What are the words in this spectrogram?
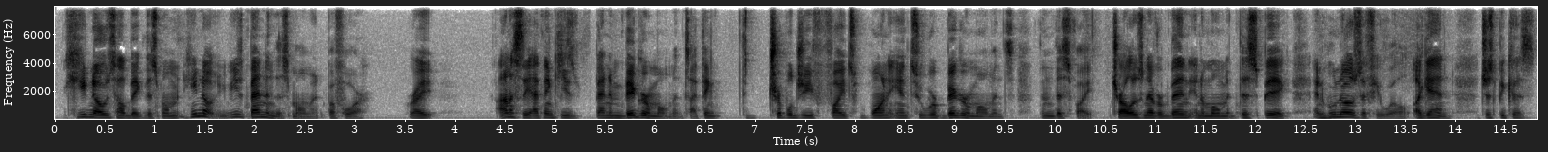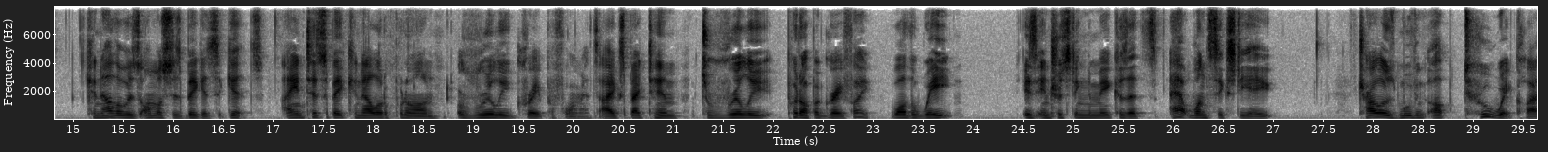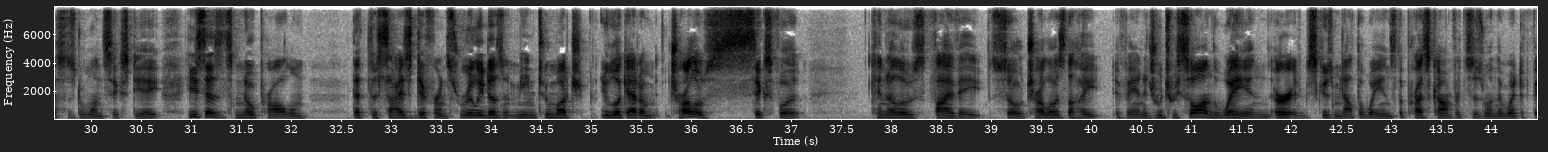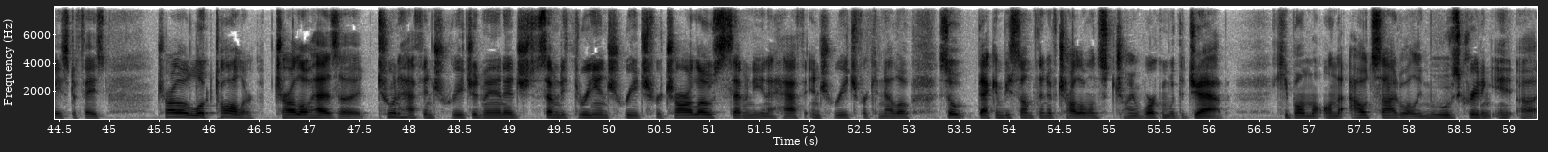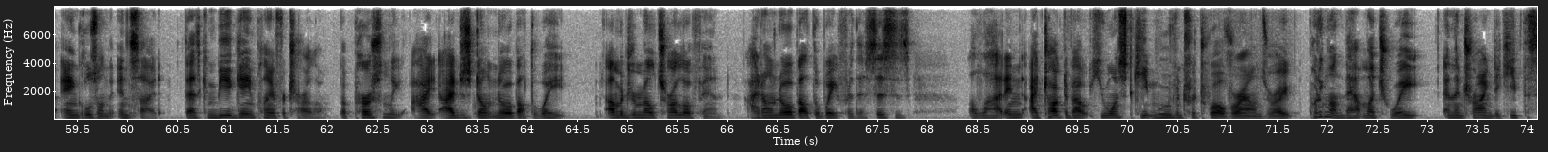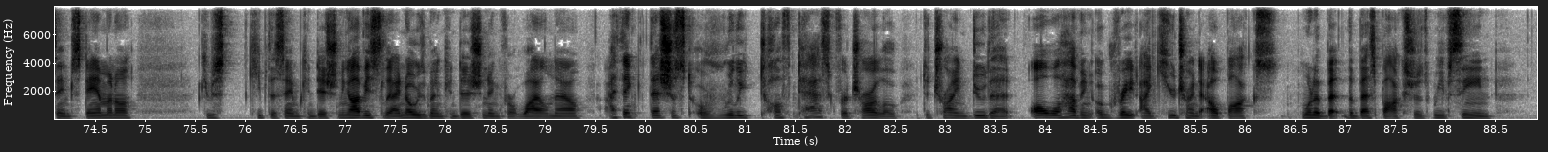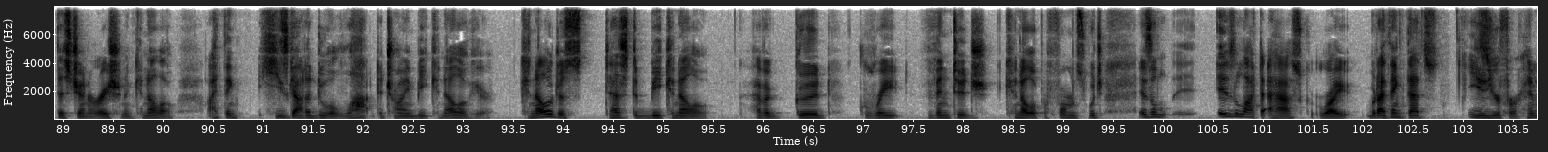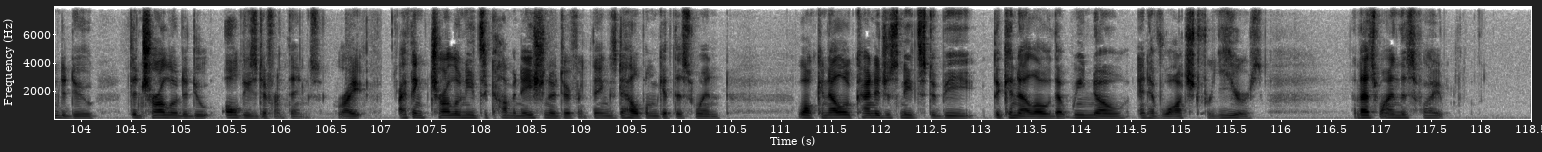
he knows how big this moment. He know he's been in this moment before, right? Honestly, I think he's been in bigger moments. I think the Triple G fights one and two were bigger moments than this fight. Charlo's never been in a moment this big, and who knows if he will, again, just because Canelo is almost as big as it gets. I anticipate Canelo to put on a really great performance. I expect him to really put up a great fight. While the weight is interesting to me because it's at 168, Charlo's moving up two weight classes to 168. He says it's no problem that the size difference really doesn't mean too much. You look at him, Charlo's six foot, Canelo's five eight, so Charlo has the height advantage, which we saw in the weigh-in, or excuse me, not the weigh-ins, the press conferences when they went to face to face. Charlo looked taller. Charlo has a two and a half inch reach advantage, 73 inch reach for Charlo, 70 and a half inch reach for Canelo. So that can be something if Charlo wants to try and work him with the jab. Keep him on the outside while he moves, creating uh, angles on the inside that can be a game plan for Charlo. But personally, I, I just don't know about the weight. I'm a Jermell Charlo fan. I don't know about the weight for this. This is a lot. And I talked about he wants to keep moving for 12 rounds, right? Putting on that much weight and then trying to keep the same stamina, keep, keep the same conditioning. Obviously, I know he's been conditioning for a while now. I think that's just a really tough task for Charlo to try and do that, all while having a great IQ trying to outbox one of the best boxers we've seen this generation in Canelo. I think he's got to do a lot to try and beat Canelo here. Canelo just has to be Canelo, have a good, great vintage Canelo performance, which is a is a lot to ask, right? But I think that's easier for him to do than Charlo to do all these different things, right? I think Charlo needs a combination of different things to help him get this win. While Canelo kind of just needs to be the Canelo that we know and have watched for years. And that's why in this fight,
